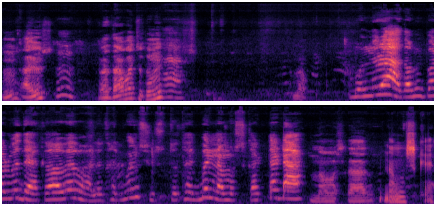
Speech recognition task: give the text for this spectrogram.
হুম, আয়ুষ? হুম এবার দাও পাচ্ছ তুমি? হ্যাঁ। নাও। বন্ধুরা আগামী পর্বে দেখা হবে। ভালো থাকবেন সুস্থ থাকবেন। নমস্কার টাটা। নমস্কার। নমস্কার।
